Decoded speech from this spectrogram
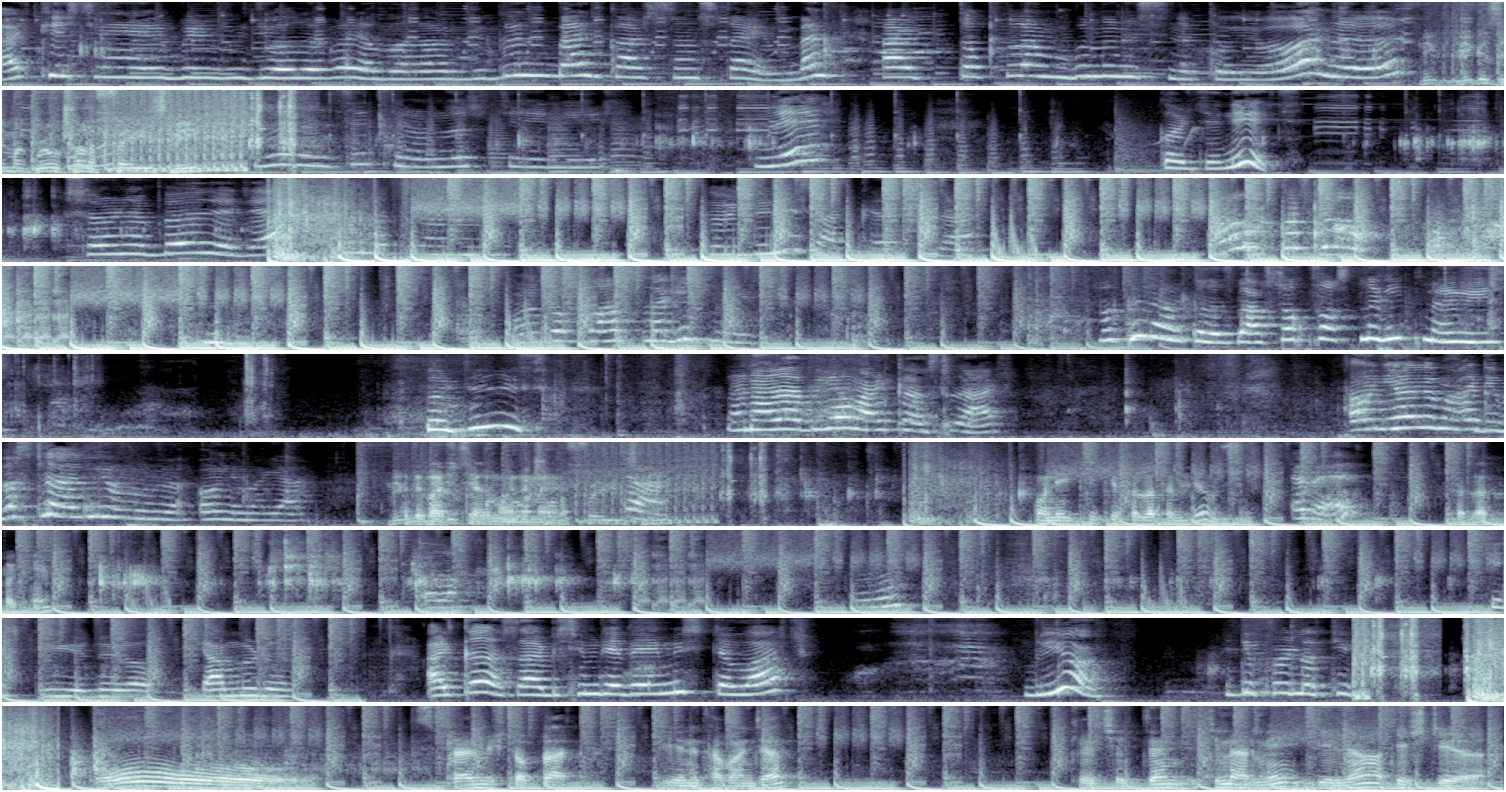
Herkese bir videoda merhabalar. Bugün ben karşınızdayım. Ben her toplam bunun üstüne koyuyoruz. Niggas in my grill tryna phase me. Böyle seçiyoruz seni. Ne? Gördünüz. Sonra böyle de çok fazla gitmeyiz. Gördünüz. Ben alabiliyorum arkadaşlar. Oynayalım hadi başlayalım oynamaya. Hadi başlayalım oynamaya. Tamam. Onu iki iki fırlatabiliyor musun? Evet. Fırlat bakayım. Yağmurun. Arkadaşlar bizim bebeğimiz de var. Biliyor musun? Hadi fırlatayım. Oo! Süpermiş toprak. Yeni tabancan. Gerçekten iki mermi birden ateşliyor.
